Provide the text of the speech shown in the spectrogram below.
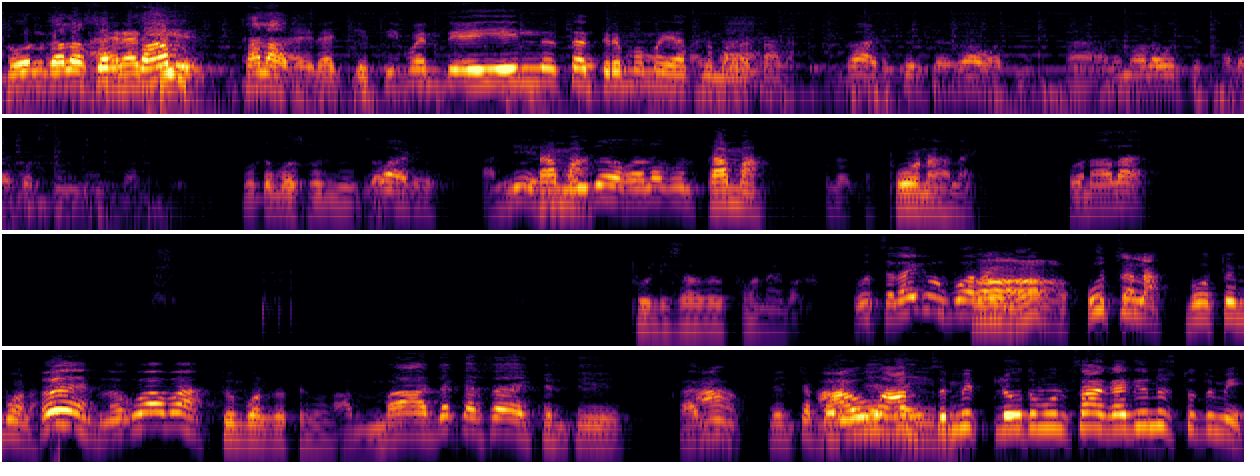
दोन गाला सर आयला काम ते- खाला. आयला किती पण ते येईल तत्रे मग यातनं मला काढा. गाडी फिरत्या गावात आणि मला होते चला बसून घेऊन चाल. कुठं बसवली होती गाडी. आणि थांबा. नेहमी दोघाला पण थांबा. फोन आलाय. फोन आला पोलिसाचाच फोन आहे बघा. उचला की मग बोला हा, उचला. बो तुम्ही बोला. नको बाबा. तुम्ही बोला तत्रे मग आ, माझं कसं ऐकेल ती? काय आ- त्यांच्या अहो परिचयात आहे आमचं मी. मिटलं होतं म्हणून सांगायचं नुसतं तुम्ही.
